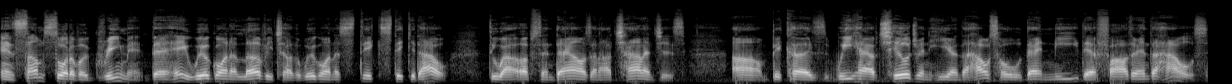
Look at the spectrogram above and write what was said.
in some sort of agreement that hey, we're going to love each other. We're going to stick stick it out through our ups and downs and our challenges. Um, because we have children here in the household that need their father in the house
